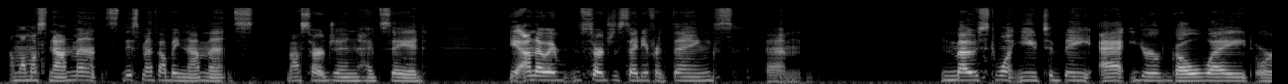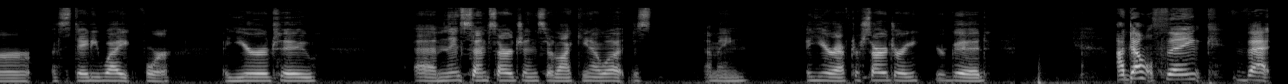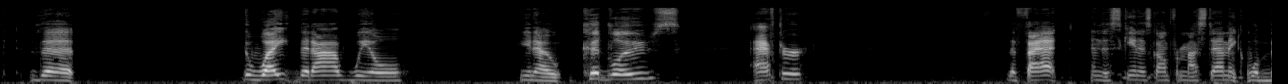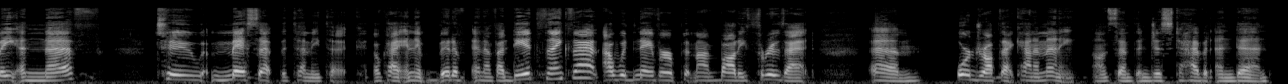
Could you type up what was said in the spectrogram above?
I'm almost nine months. This month I'll be nine months. My surgeon had said, yeah, I know surgeons say different things. Um, most want you to be at your goal weight or a steady weight for a year or two. Um, then some surgeons are like, you know what, just, I mean, a year after surgery, you're good. I don't think that the the weight that I will, you know, could lose after the fat and the skin has gone from my stomach will be enough to mess up the tummy tuck. Okay, and it, of, and if I did think that, I would never put my body through that, um, or drop that kind of money on something just to have it undone.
